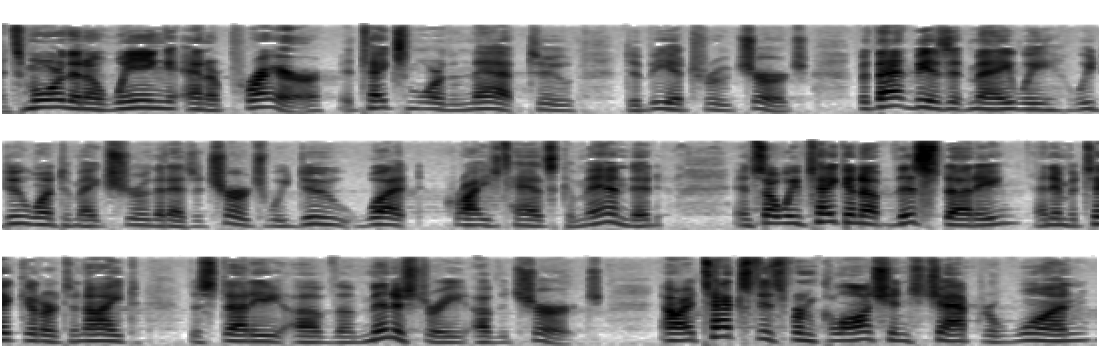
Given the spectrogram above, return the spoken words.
it's more than a wing and a prayer. It takes more than that to, to be a true church. But that be as it may, we, we do want to make sure that as a church we do what Christ has commanded. And so we've taken up this study, and in particular tonight, the study of the ministry of the church. Now, our text is from Colossians chapter 1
